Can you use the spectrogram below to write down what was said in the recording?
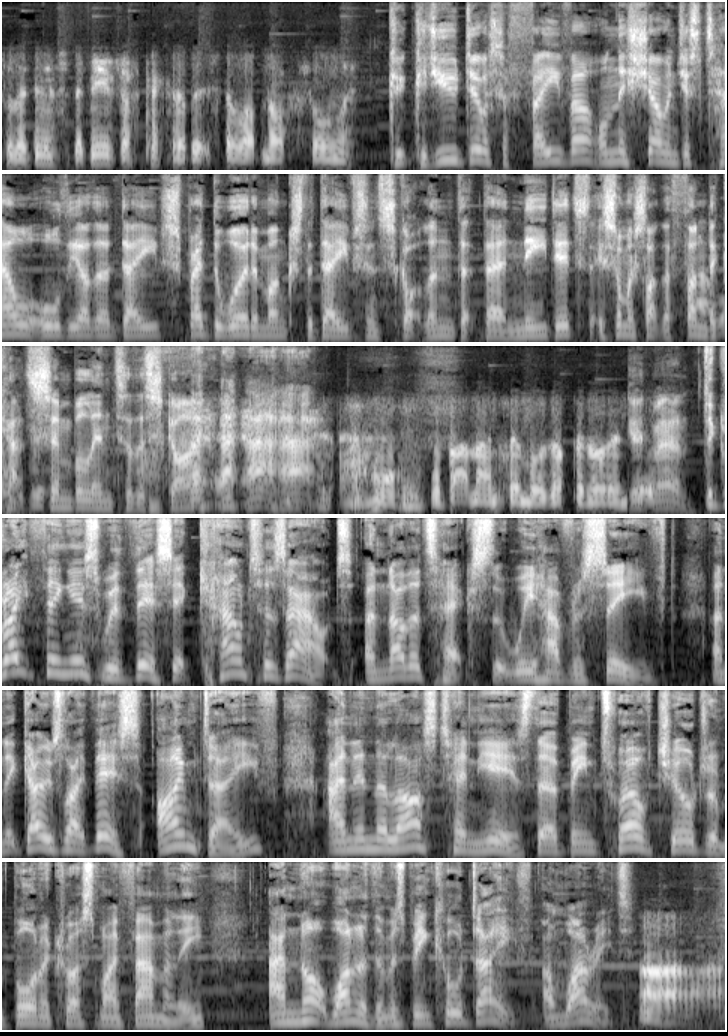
So the Daves, the Daves are kicking a bit still up north strongly. Could, could you do us a favour on this show and just tell all the other Daves, spread the word amongst the Daves in Scotland that they're needed? It's almost like the Thundercat symbol into the sky. the Batman symbol's up and running. Good too. Man. The great thing is with this, it counters out another text that we have received. And it goes like this I'm Dave, and in the last 10 years, there have been 12 children born across my family, and not one of them has been called Dave. I'm worried. Ah,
